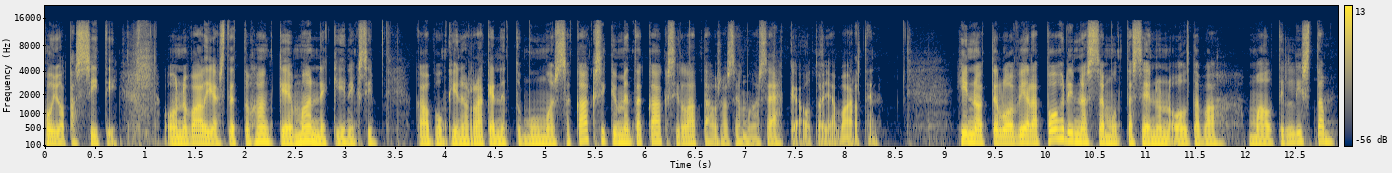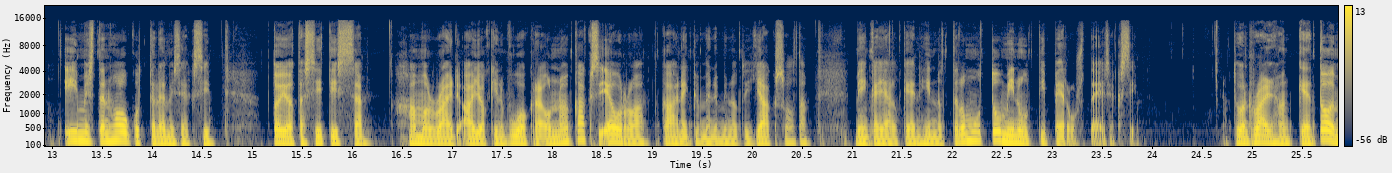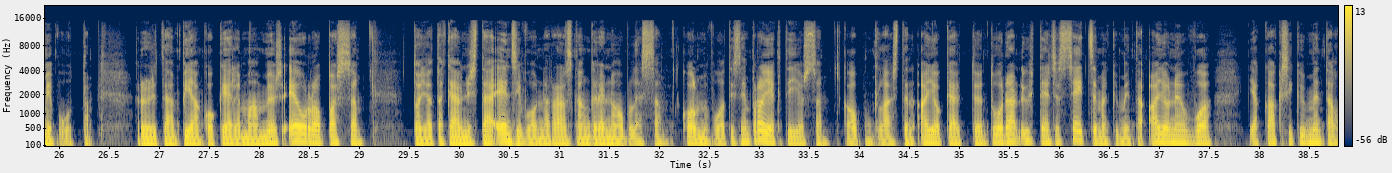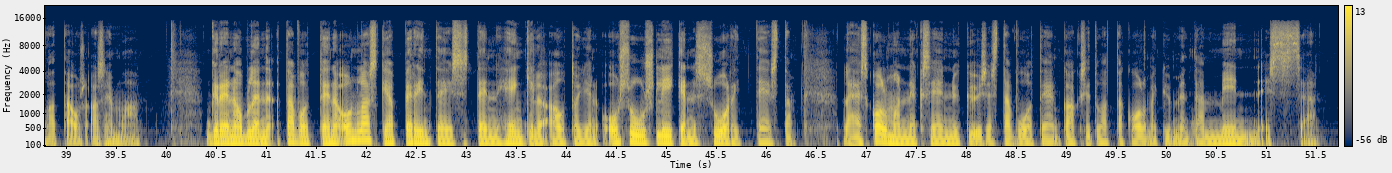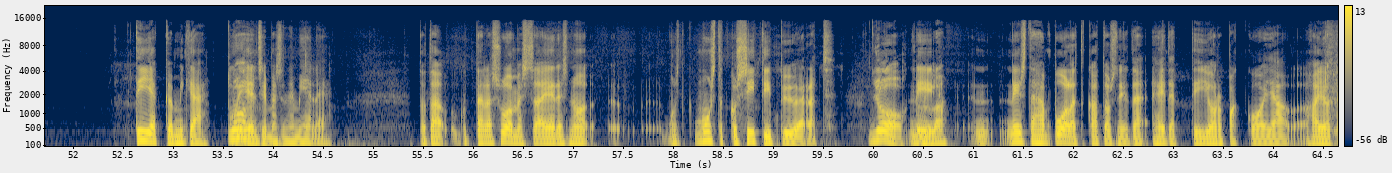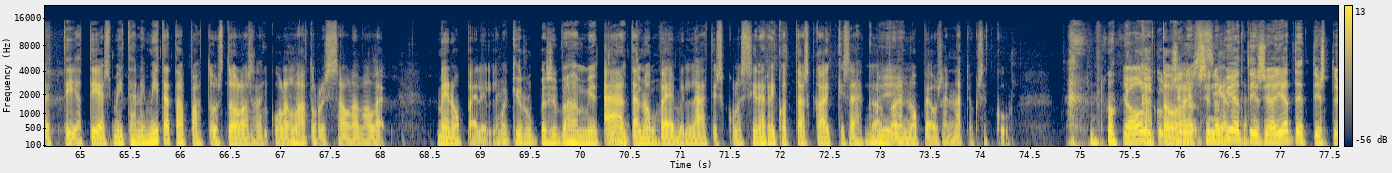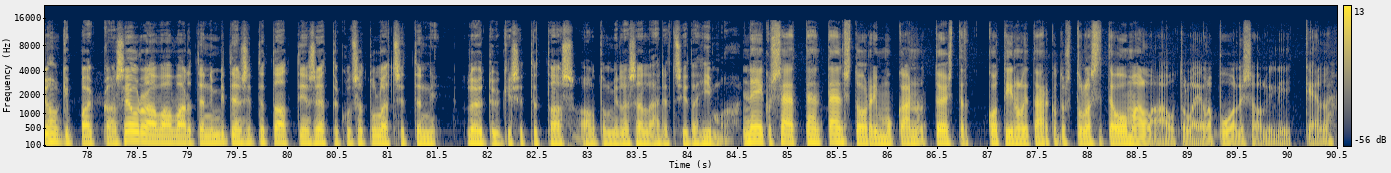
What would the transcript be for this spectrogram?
Toyota City on valjastettu hankkeen mannekiiniksi. Kaupunkiin on rakennettu muun muassa 22 latausasemaa sähköautoja varten. Hinnoittelu on vielä pohdinnassa, mutta sen on oltava maltillista ihmisten houkuttelemiseksi Toyota Cityssä Hammer Ride-ajokin vuokra on noin 2 euroa 20 minuutin jaksolta, minkä jälkeen hinnoittelu muuttuu minuuttiperusteiseksi. Tuon Ride-hankkeen toimivuutta ryhdytään pian kokeilemaan myös Euroopassa. Toyota käynnistää ensi vuonna Ranskan Grenoblessa kolmivuotisen projektin, jossa kaupunkilaisten ajokäyttöön tuodaan yhteensä 70 ajoneuvoa ja 20 latausasemaa. Grenoblen tavoitteena on laskea perinteisten henkilöautojen osuus liikennesuoritteesta lähes kolmannekseen nykyisestä vuoteen 2030 mennessä. Tiedätkö, mikä tuli no. ensimmäisenä mieleen? Tota, kun täällä Suomessa ei edes no, muistatko City-pyörät? Joo, niin, kyllä. Niistähän puolet katos, niitä heitettiin jorpakkoon ja hajotettiin ja ties mitä. Niin mitä tapahtuisi tuollaiselle kuule laturissa olevalle menopelille? Mäkin rupesin vähän miettimään. Ääntä kun... nopeammin lähtisi, kuule siinä rikottaisi kaikki sähköautojen niin. nopeusennätykset, kun ja oli, kun siinä, siinä vietiin se ja jätettiin sitten johonkin paikkaan seuraavaa varten, niin miten sitten taattiin se, että kun sä tulet sitten, niin löytyykin sitten taas auto, millä sä lähdet siitä himaan. Ne, kun sä tämän, tämän storin mukaan töistä kotiin oli tarkoitus tulla sitten omalla autolla, jolla puoliso oli liikkeellä.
